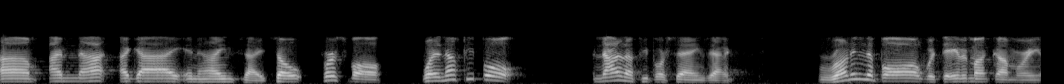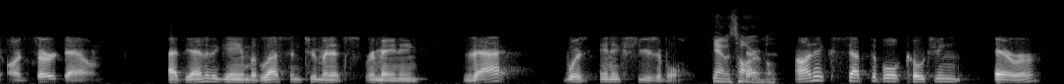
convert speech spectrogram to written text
Um, I'm not a guy in hindsight. So, first of all, when enough people, not enough people are saying, Zach, running the ball with David Montgomery on third down at the end of the game with less than two minutes remaining, that was inexcusable. Yeah, it was horrible. That's unacceptable coaching error.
